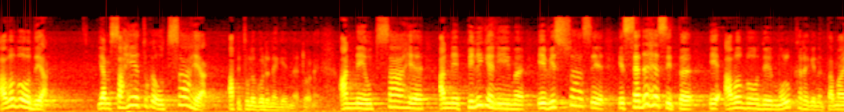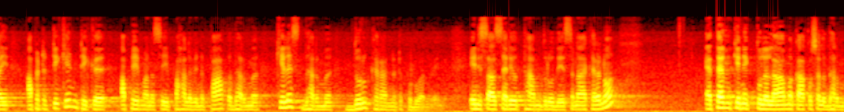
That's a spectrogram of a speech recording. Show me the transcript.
අවබෝධයක් යම් සහේතුක උත්සාහයක් අපි තුල ගොඩ නැගෙන්නට ඕනේ. අන්නේ උත්සාහය, අන්නේ පිළිගැනීම, ඒ විශ්වාසය, ඒ සදහැසිත, ඒ අවබෝධය මුල් කරගෙන තමයි අපට ටිකෙන් ටික අපේ මනසේ පහළ වෙන පාප ධර්ම, කෙලෙස් ධර්ම දුරු කරන්නට පුළුවන් වෙන්නේ. ඒ නිසා සරියුත් හාමුදුරෝ දේශනා කරනෝ ඇතම් කෙනෙක් තුල ලාමක අකුසල ධර්ම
